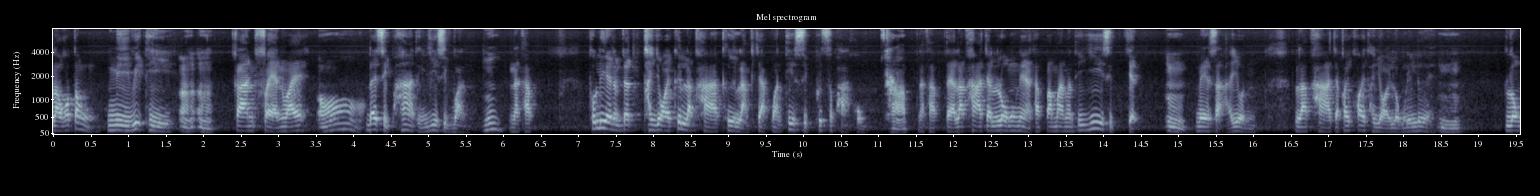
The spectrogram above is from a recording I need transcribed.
เราก็ต้องมีวิธีอ่าอ่าการแฝนไว้อ๋อได้15ถึง20วันอืมนะครับทุเรียนมันจะทยอยขึ้นราคาคือหลังจากวันที่ 10 พฤษภาคมครับนะครับ แต่ราคาจะลงเนี่ยครับประมาณวันที่ 27อืมเมษายน ราคาจะค่อยๆ ทยอยลงเรื่อยอืมๆ ลง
